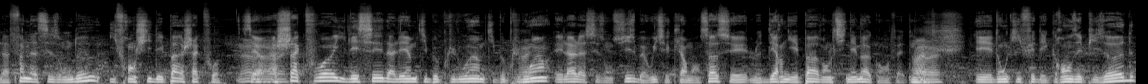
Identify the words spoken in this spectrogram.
la fin de la saison 2, il franchit des pas à chaque fois. C'est-à-dire à chaque fois, il essaie d'aller un petit peu plus loin, un petit peu plus loin. Et là, la saison 6, bah oui, c'est clairement ça, c'est le dernier pas avant le cinéma, quoi, en fait. Ouais, ouais. Et donc, il fait des grands épisodes.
